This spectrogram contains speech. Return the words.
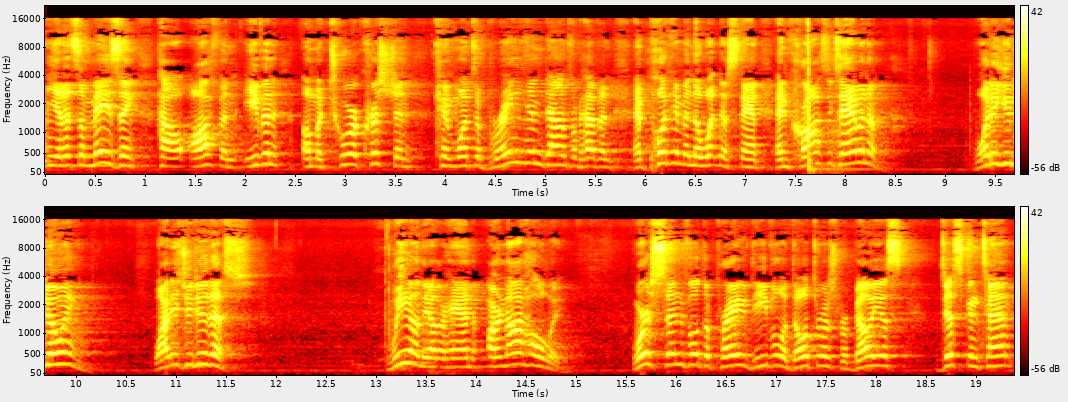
Yet it's amazing how often even a mature Christian can want to bring him down from heaven and put him in the witness stand and cross examine him. What are you doing? Why did you do this? We, on the other hand, are not holy. We're sinful, depraved, evil, adulterous, rebellious, discontent,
